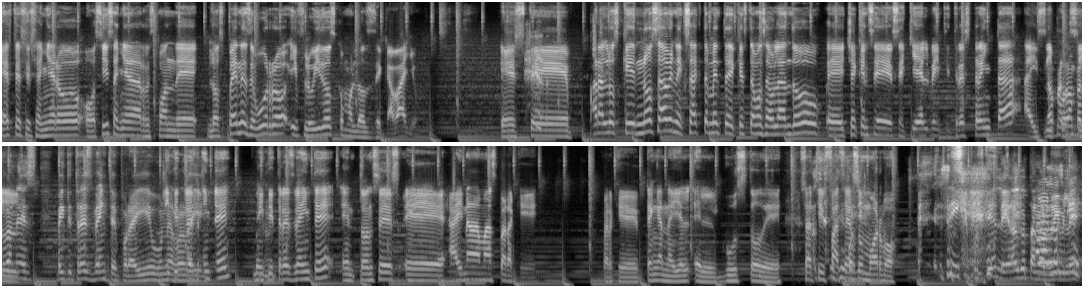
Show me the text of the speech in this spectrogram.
este cizañero o cizañera responde, los penes de burro y fluidos como los de caballo. Este, para los que no saben exactamente de qué estamos hablando, eh, chéquense Ezequiel 2330. Ahí sí. No, perdón, perdón, es 2320, por ahí un 2320, error 2320. Entonces, eh, hay nada más para que para que tengan ahí el, gusto de satisfacer su morbo. Sí. leer algo tan horrible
